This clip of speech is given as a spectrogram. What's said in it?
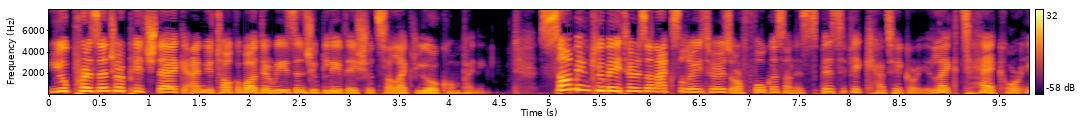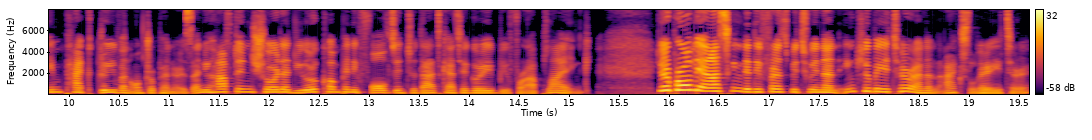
You present your pitch deck and you talk about the reasons you believe they should select your company. Some incubators and accelerators are focused on a specific category, like tech or impact driven entrepreneurs, and you have to ensure that your company falls into that category before applying. You're probably asking the difference between an incubator and an accelerator,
